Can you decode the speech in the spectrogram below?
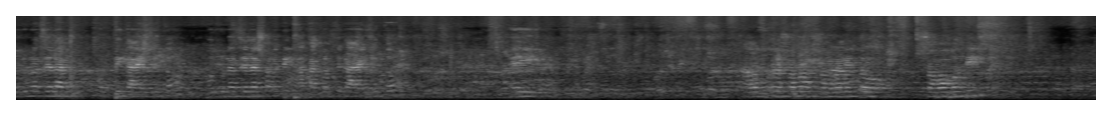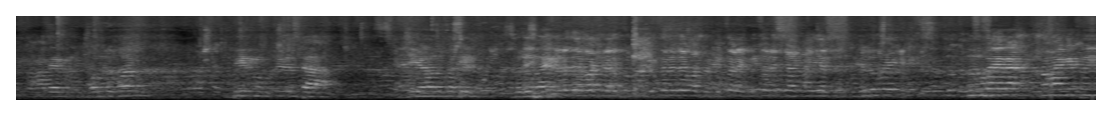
বরগুনা জেলা কর্তৃক আয়োজিত, বরগুনা জেলা সমিতি ঢাকা কর্তৃক আয়োজিত এই আলোচনা সভার সম্মানিত সভাপতি, আমাদের বন্ধুগণ, বীর মুক্তিযোদ্ধা জিয়াউল কবির সবাইকে তুই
